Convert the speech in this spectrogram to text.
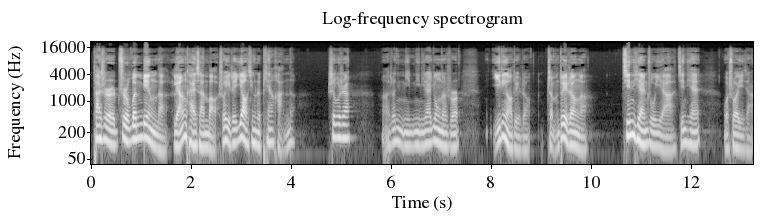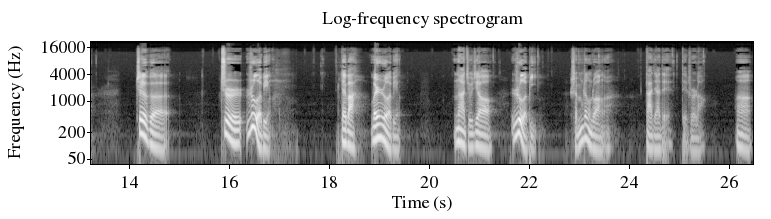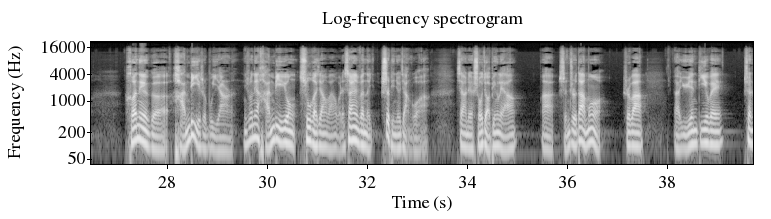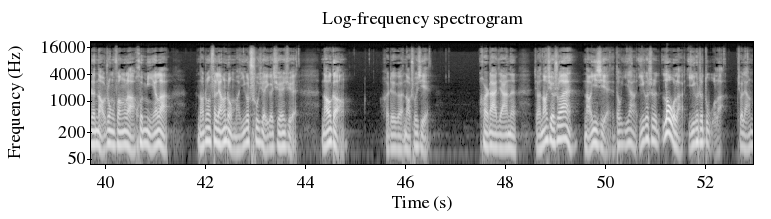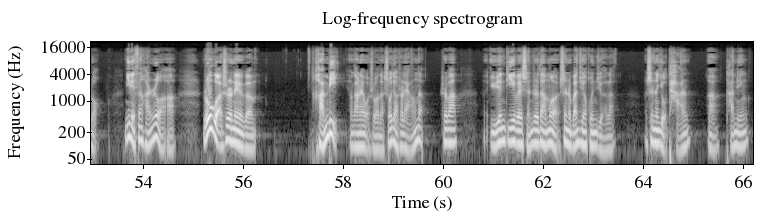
它是治温病的凉开三宝，所以这药性是偏寒的，是不是啊？说你你你在用的时候一定要对症，怎么对症啊？今天注意啊，今天我说一下。这个治热病，对吧？温热病，那就叫热痹。什么症状啊？大家得得知道啊。和那个寒痹是不一样的。你说那寒痹用苏合香丸，我这三月份的视频就讲过啊，像这手脚冰凉啊，神志淡漠是吧？啊，语音低微，甚至脑中风了、昏迷了。脑中分两种嘛，一个出血，一个缺血，脑梗和这个脑出血，或者大家呢叫脑血栓、脑溢血都一样，一个是漏了，一个是堵了，就两种。你得分寒热啊。如果是那个寒痹，像刚才我说的，手脚是凉的，是吧？语音低微，神志淡漠，甚至完全昏厥了，甚至有痰啊，痰鸣，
